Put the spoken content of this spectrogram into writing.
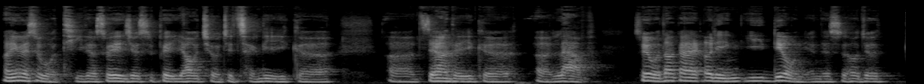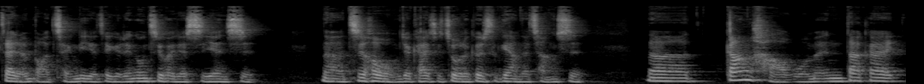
那因为是我提的，所以就是被要求去成立一个呃这样的一个呃 lab。所以我大概二零一六年的时候就在人保成立了这个人工智慧的实验室。那之后我们就开始做了各式各样的尝试。那刚好我们大概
